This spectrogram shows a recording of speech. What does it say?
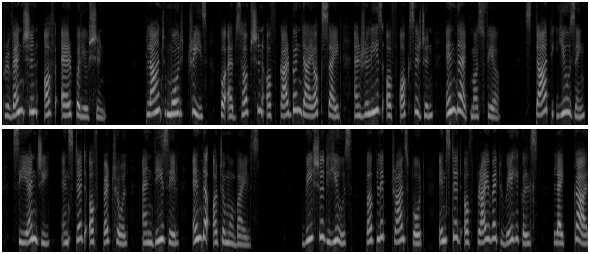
Prevention of air pollution. Plant more trees for absorption of carbon dioxide and release of oxygen in the atmosphere. Start using CNG instead of petrol and diesel in the automobiles. We should use public transport instead of private vehicles like car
